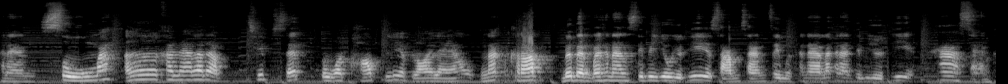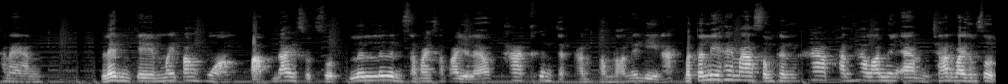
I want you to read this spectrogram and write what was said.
คะแนน สูงไหมเออ คะแนนระดับ ชิปเซ็ตตัวท็อปเรียบร้อยแล้วนะครับโดยแบ่งเป็นคะแนน CPU อยู่ที่ 340,000คะแนนและคะแนน GPU อยู่ที่ 500,000คะแนน เล่นเกมไม่ต้องห่วง ปรับได้สุดๆ ลื่นๆ สบายๆ อยู่แล้ว ถ้าขึ้นจัดการความร้อนได้ดีนะ แบตเตอรี่ให้มาสูงถึง 5,500 มิลลิแอมป์ชาร์จไวสูงสุด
